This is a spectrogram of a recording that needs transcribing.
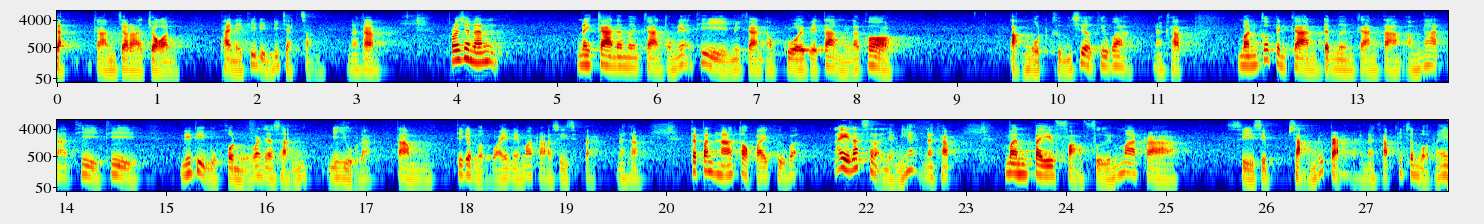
จัดการจราจรภายในที่ดินที่จัดสรรนะครับ เพราะฉะนั้นในการดำเนินการตรงนี้ที่มีการเอากลวยไปตั้ง แล้วก็ปักหมุดขึงเชือกที่ว่านะครับ มันก็เป็นการดำเนินการตามอำนาจหน้าที่ที่นิติบุคคลหมู่บ้านจัดสรรมีอยู่ละตาม ที่กำหนดไว้ในมาตรา 48 นะครับ แต่ปัญหาต่อไปคือว่าไอ้ลักษณะอย่างเนี้ยนะครับ มันไปฝ่าฝืนมาตรา 43 หรือเปล่านะครับ ที่กำหนดให้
